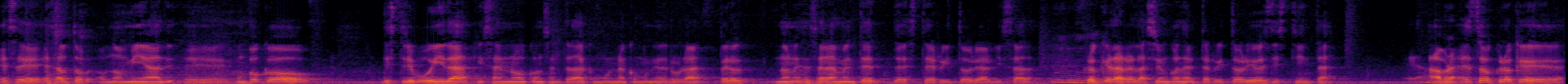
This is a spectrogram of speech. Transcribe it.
ese, esa autonomía un poco distribuida, quizá no concentrada como una comunidad rural, pero no necesariamente desterritorializada. Creo que la relación con el territorio es distinta. Habrá, esto creo que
